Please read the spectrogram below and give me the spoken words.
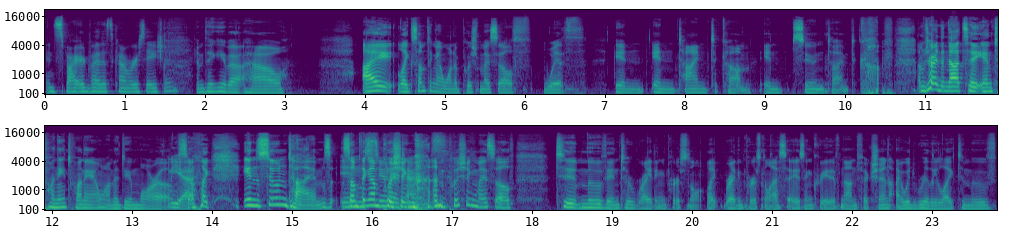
inspired by this conversation? I'm thinking about how I like something I want to push myself with in in time to come, in soon time to come. I'm trying to not say in 2020 I want to do more of. Yeah. So like in soon times, In something I'm pushing times. I'm pushing myself to move into writing personal like writing personal essays and creative nonfiction. I would really like to move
